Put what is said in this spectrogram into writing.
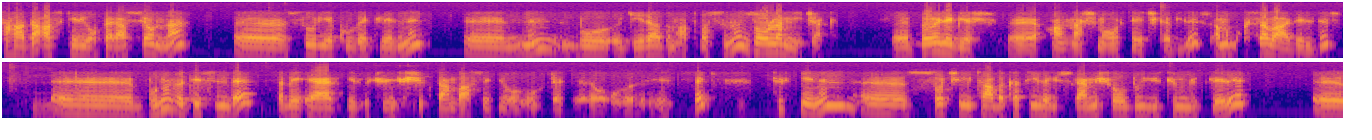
sahada askeri operasyonla e, Suriye kuvvetlerinin bu geri adım atmasını zorlamayacak. E, böyle bir e, anlaşma ortaya çıkabilir ama bu kısa vadelidir. E, bunun ötesinde tabii eğer bir üçüncü şıktan bahsediyor olacak isek Türkiye'nin e, Soçi mütabakatıyla üstlenmiş olduğu yükümlülükleri e,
